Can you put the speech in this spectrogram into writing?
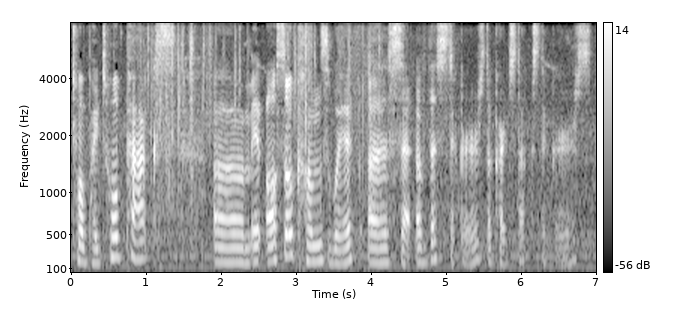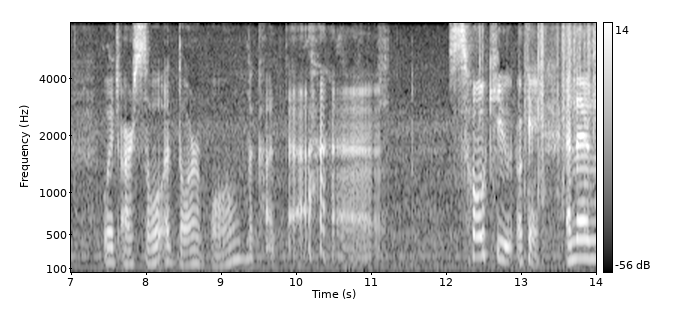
12 by 12 packs. Um, it also comes with a set of the stickers, the cardstock stickers, which are so adorable. Look at that. so cute okay and then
